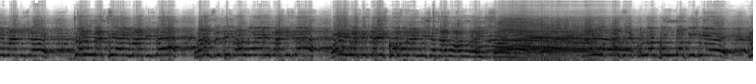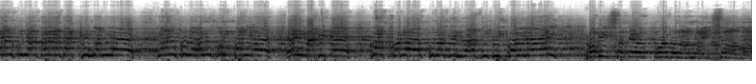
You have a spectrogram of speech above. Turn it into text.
এই মাটিতে। জন্মেছি এই মাটিতে। রাজনীতি করব এই মাটিতে। এই মাটিতেই কবরের নিচে যাব আমরা, ইনশাআল্লাহ কারও কাছে কোনো বন্ধকি দিয়ে কারও কোনো দয়া দাক্ষিণ্য নিয়ে কারও কোনো অনুকম্পা নিয়ে এই মাটিতে কখনো কোনোদিন রাজনীতি করি নাই ভবিষ্যতেও করব না আমরা, ইনশাআল্লাহ।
